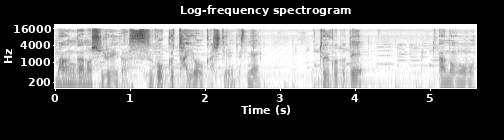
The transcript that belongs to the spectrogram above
漫画の種類がすごく多様化してるんですね。ということであの、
